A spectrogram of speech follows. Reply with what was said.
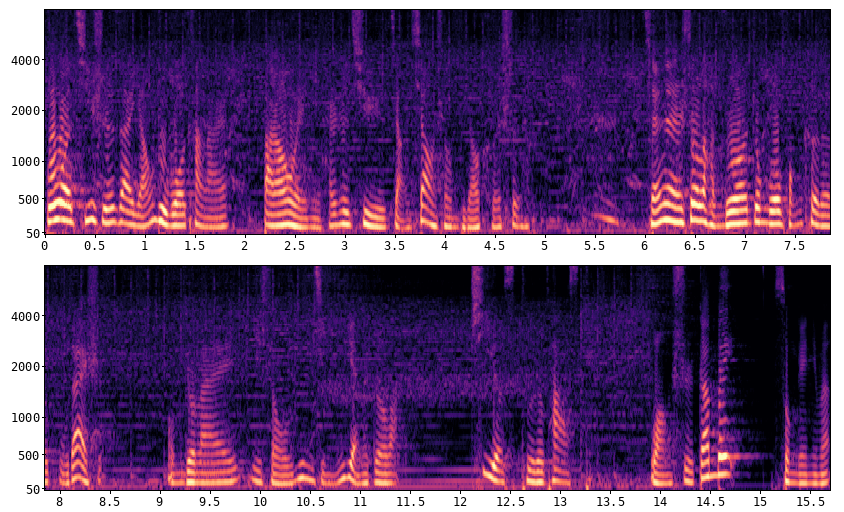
不过，其实，在杨主播看来，大张伟，你还是去讲相声比较合适。前面说了很多中国朋克的古代史，我们就来一首应景一点的歌吧。Cheers to the past，往事干杯，送给你们。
